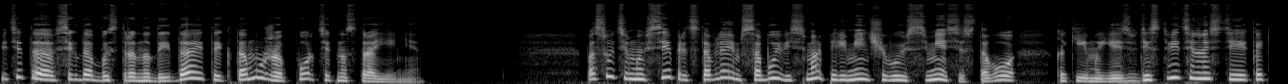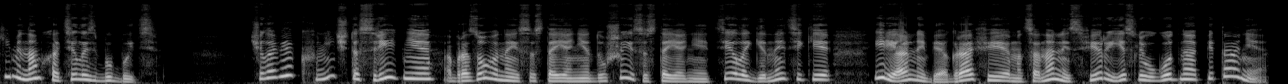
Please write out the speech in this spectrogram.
Ведь это всегда быстро надоедает и к тому же портит настроение. По сути, мы все представляем собой весьма переменчивую смесь из того, какие мы есть в действительности и какими нам хотелось бы быть. Человек — нечто среднее, образованное из состояния души и состояния тела, генетики и реальной биографии, эмоциональной сферы, если угодно, питания.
